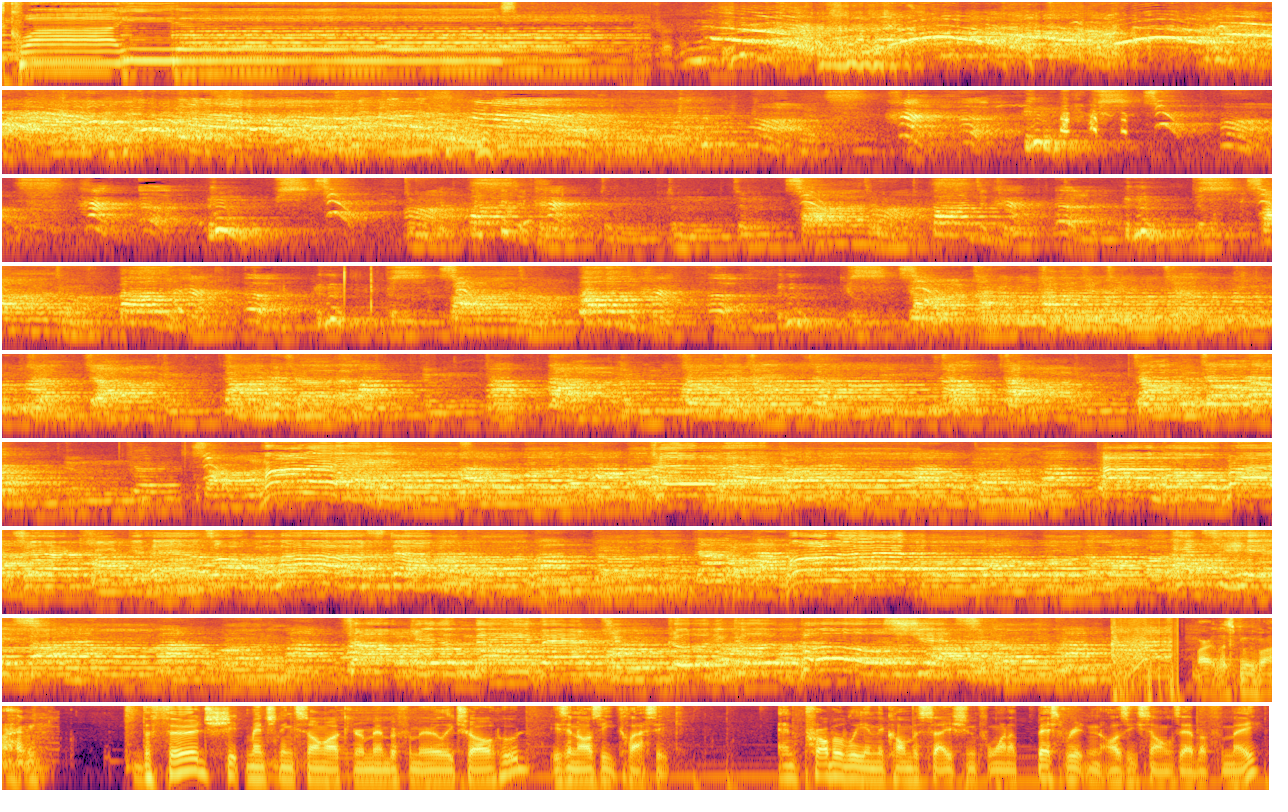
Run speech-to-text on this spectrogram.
All The third shit mentioning song I can remember from early childhood is an Aussie classic, and probably in the conversation for one of the best written Aussie songs ever for me.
